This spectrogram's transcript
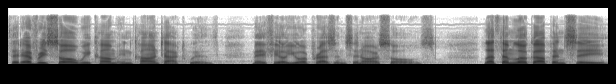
that every soul we come in contact with may feel your presence in our souls. Let them look up and see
